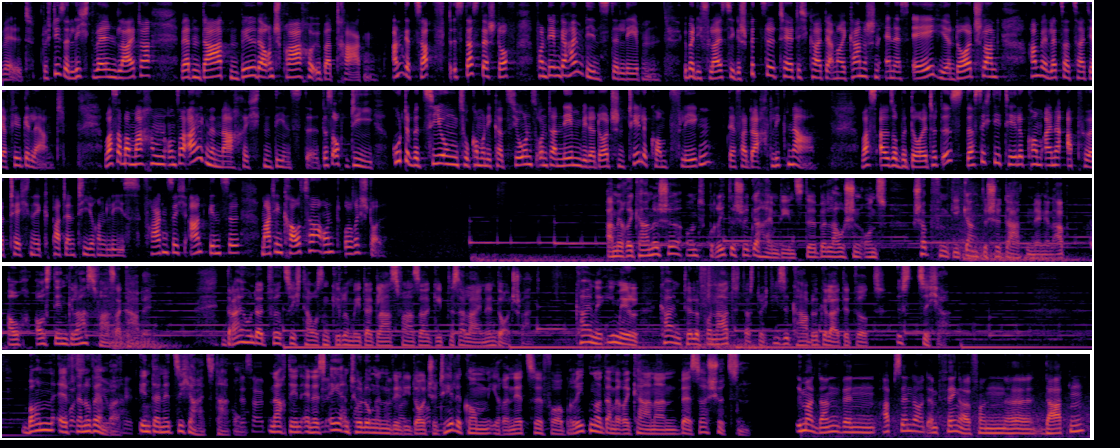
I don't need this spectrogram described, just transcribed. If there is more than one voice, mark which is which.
Speaker 1: Welt. Durch diese Lichtwellenleiter werden Daten, Bilder und Sprache übertragen. Angezapft ist das der Stoff, von dem Geheimdienste leben. Über die fleißige Spitzeltätigkeit der amerikanischen NSA hier in Deutschland haben wir in letzter Zeit ja viel gelernt. Was aber machen unsere eigenen Nachrichtendienste, dass auch die gute Beziehungen zu Kommunikationsunternehmen wie der Deutschen Telekom pflegen? Der Verdacht liegt nah. Was also bedeutet es, dass sich die Telekom eine Abhörtechnik patentieren ließ? Fragen sich Arndt Ginzel, Martin Kraushaar und Ulrich Stoll.
Speaker 2: Amerikanische und britische Geheimdienste belauschen uns, schöpfen gigantische Datenmengen ab, auch aus den Glasfaserkabeln. 340.000 Kilometer Glasfaser gibt es allein in Deutschland. Keine E-Mail, kein Telefonat, das durch diese Kabel geleitet wird, ist sicher. Bonn, 11. November, Internetsicherheitstagung. Nach den NSA-Enthüllungen will die Deutsche Telekom ihre Netze vor Briten und Amerikanern besser schützen.
Speaker 3: Immer dann, wenn Absender und Empfänger von äh, Daten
